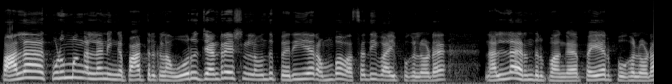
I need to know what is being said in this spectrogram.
பல குடும்பங்களில் நீங்கள் பார்த்துருக்கலாம். ஒரு ஜென்ரேஷனில் வந்து பெரிய ரொம்ப வசதி வாய்ப்புகளோட நல்லா இருந்திருப்பாங்க. பெயர் புகழோட.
